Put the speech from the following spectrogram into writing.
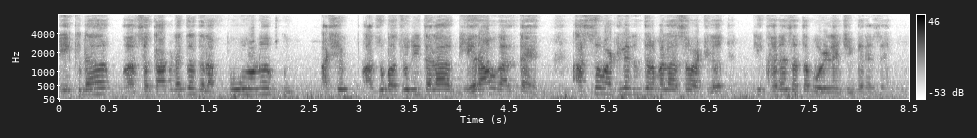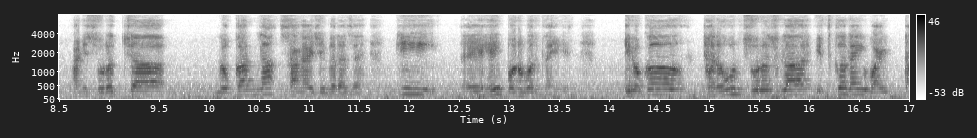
एक ना असं काय म्हणतात त्याला पूर्ण असे आजूबाजूनी त्याला घेराव घालतायत. असं वाटल्यानंतर मला असं वाटलं की खरंच आता बोलण्याची गरज आहे. आणि सुरतच्या लोकांना सांगायची गरज आहे की हे बरोबर नाहीये. ही लोक ठरवून सूरजला इतकं नाही वाईट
